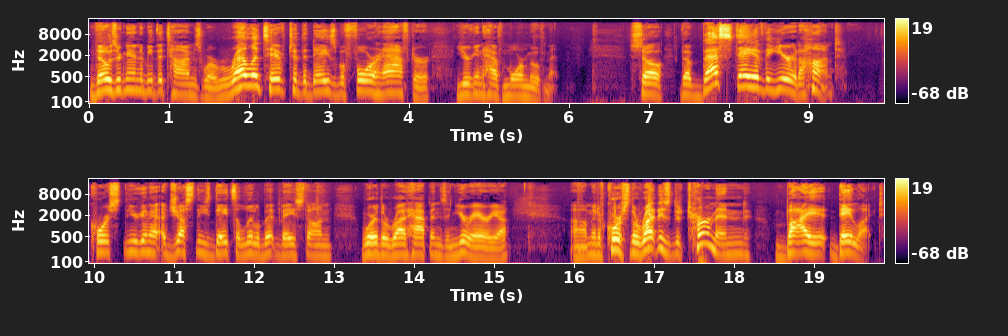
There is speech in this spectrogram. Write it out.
those are going to be the times where, relative to the days before and after, you're going to have more movement. So, the best day of the year to hunt, of course, you're going to adjust these dates a little bit based on where the rut happens in your area. Um, and of course, the rut is determined by daylight.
